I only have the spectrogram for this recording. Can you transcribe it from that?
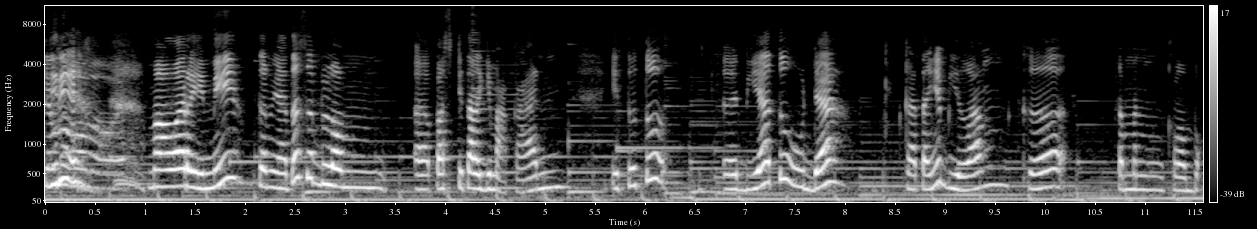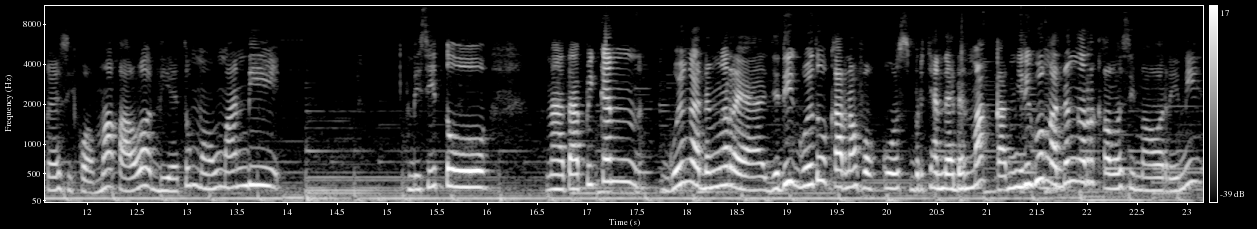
Jadi- Mawar ini ternyata sebelum eh, pas kita lagi makan itu tuh eh, dia tuh udah katanya bilang ke temen kelompoknya si Koma kalau dia tuh mau mandi. Di situ. Nah tapi kan gue nggak denger ya. Jadi gue tuh karena fokus bercanda dan makan, jadi gue nggak denger kalau si Mawar ini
